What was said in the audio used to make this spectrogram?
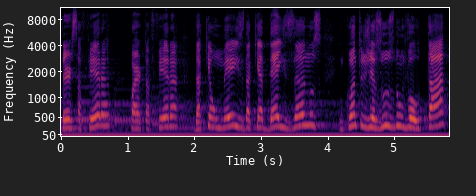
Terça-feira, quarta-feira, daqui a um mês, daqui a dez anos, enquanto Jesus não voltar,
